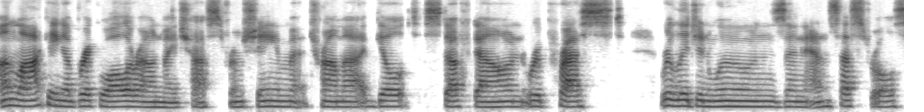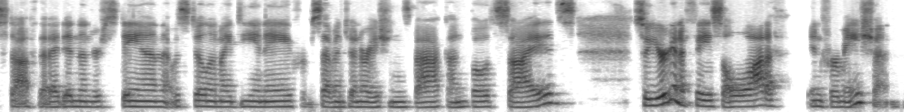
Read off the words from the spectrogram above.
Unlocking a brick wall around my chest from shame, trauma, guilt, stuff down, repressed religion wounds and ancestral stuff that I didn't understand that was still in my DNA from seven generations back on both sides. So you're going to face a lot of information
